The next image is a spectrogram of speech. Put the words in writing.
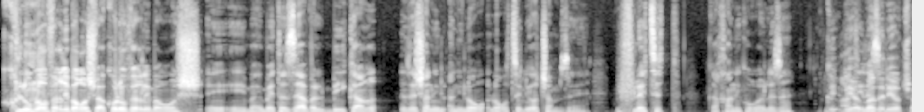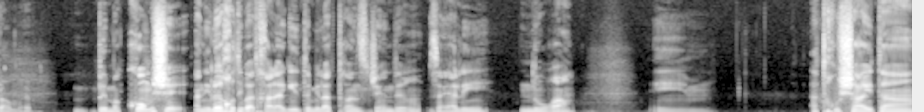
כלום לא עובר לי בראש והכל עובר לי בראש אה, אה, בהיבט הזה, אבל בעיקר זה שאני אני לא, לא רוצה להיות שם, זה מפלצת, ככה אני קורא לזה. מה. זה להיות שם? במקום שאני לא יכולתי בהתחלה להגיד את המילה טרנסג'נדר, זה היה לי נורא. אמ, התחושה הייתה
